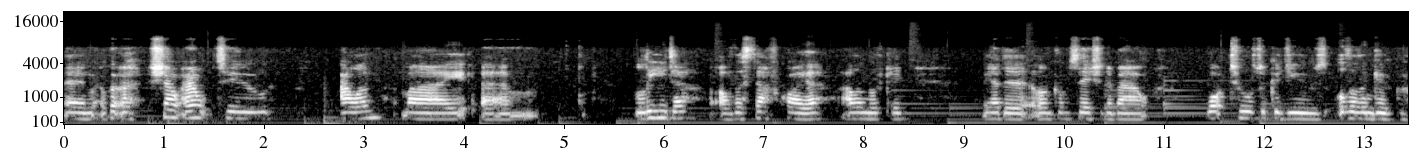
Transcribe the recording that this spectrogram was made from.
Um, I've got a shout out to Alan, my um, leader of the staff choir, Alan Rudkin. We had a, a long conversation about what tools we could use other than Google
